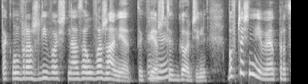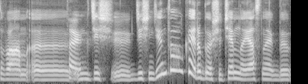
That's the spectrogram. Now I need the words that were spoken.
taką wrażliwość na zauważanie tych, wiesz, tych godzin. Bo wcześniej, nie wiem, jak pracowałam y, Mhm. Tak. gdzieś, y, gdzieś indziej, no to okej, robiło się ciemno, jasno, jakby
